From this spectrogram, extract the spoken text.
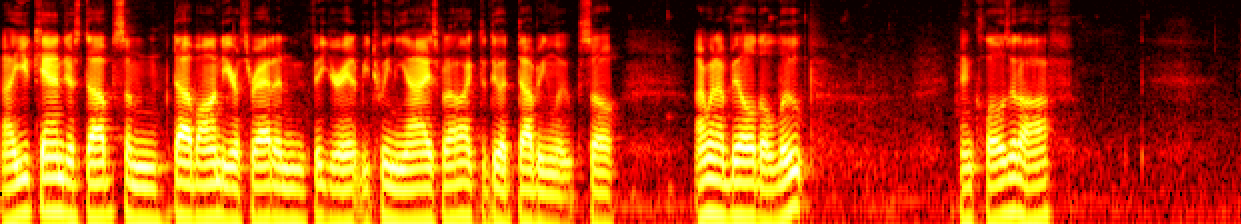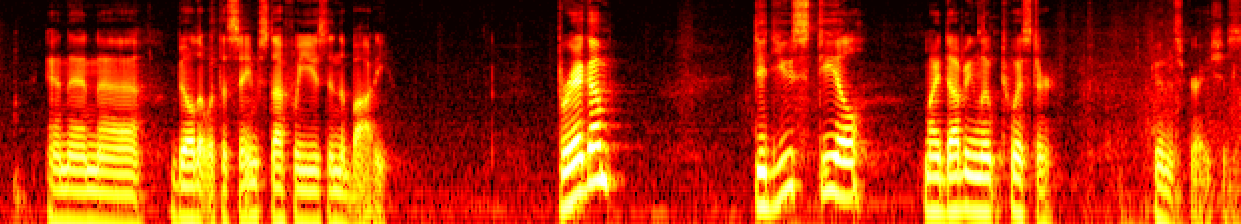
Uh, you can just dub some dub onto your thread and figure eight it between the eyes, but I like to do a dubbing loop. So I'm going to build a loop and close it off and then uh, build it with the same stuff we used in the body. Brigham? Did you steal my dubbing loop twister? Goodness gracious.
